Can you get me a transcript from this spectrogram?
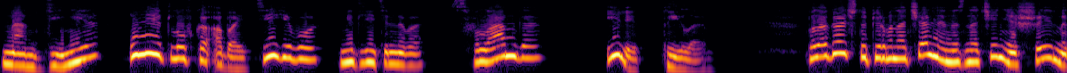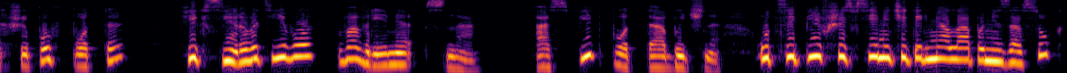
Нандиния, умеет ловко обойти его, медлительного, с фланга или тыла. Полагают, что первоначальное назначение шейных шипов Потта — фиксировать его во время сна. А спит Потта обычно, уцепившись всеми четырьмя лапами за сук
